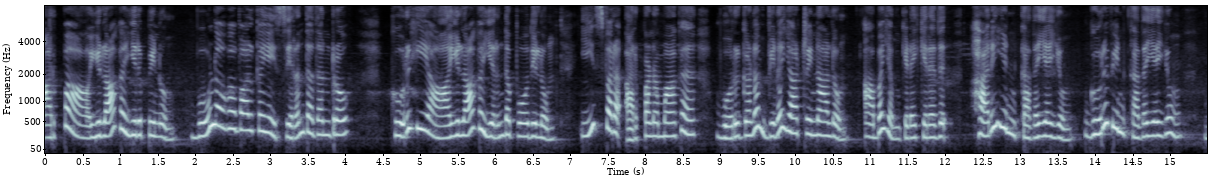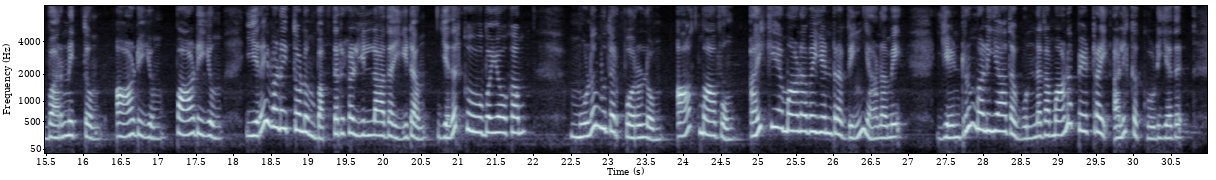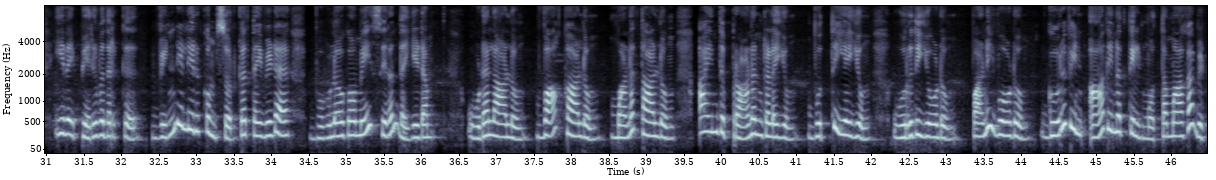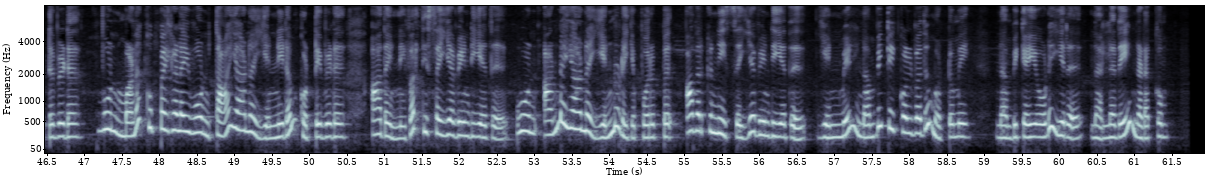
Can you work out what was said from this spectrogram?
அற்ப ஆயுளாக இருப்பினும் பூலோக வாழ்க்கையை சிறந்ததன்றோ? குறுகிய ஆயுளாக இருந்த போதிலும் ஈஸ்வர அர்ப்பணமாக ஒரு கணம் வினையாற்றினாலும் அபயம் கிடைக்கிறது. ஹரியின் கதையையும் குருவின் கதையையும் வர்ணித்தும் ஆடியும் பாடியும் இறைவனை தொழும் பக்தர்கள் இல்லாத இடம் எதற்கு உபயோகம்? முழு முதற் பொருளும் ஆத்மாவும் ஐக்கியமானவை என்ற விஞ்ஞானமே என்றும் அழியாத உன்னதமான பேற்றை அளிக்கக்கூடியது. இதை பெறுவதற்கு விண்ணில் இருக்கும் சொர்க்கத்தை விட பூலோகமே சிறந்த இடம். உடலாலும் வாக்காலும் மனத்தாலும் ஐந்து பிராணன்களையும் புத்தியையும் உறுதியோடும் பணிவோடும் குருவின் ஆதீனத்தில் மொத்தமாக விட்டுவிடு. உன் மனக்குப்பைகளை உன் தாயான என்னிடம் கொட்டிவிடு. அதை நிவர்த்தி செய்ய வேண்டியது உன் அன்னையான என்னுடைய பொறுப்பு. அவருக்கு நீ செய்ய வேண்டியது என்மேல் நம்பிக்கை கொள்வது மட்டுமே. நம்பிக்கையோடு இரு. நல்லதே நடக்கும்.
